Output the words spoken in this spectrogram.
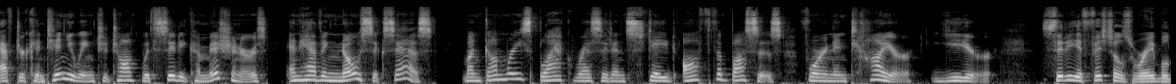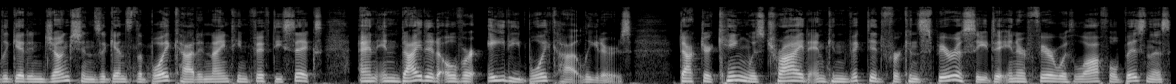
After continuing to talk with city commissioners and having no success, Montgomery's black residents stayed off the buses for an entire year. City officials were able to get injunctions against the boycott in 1956 and indicted over 80 boycott leaders. Dr. King was tried and convicted for conspiracy to interfere with lawful business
